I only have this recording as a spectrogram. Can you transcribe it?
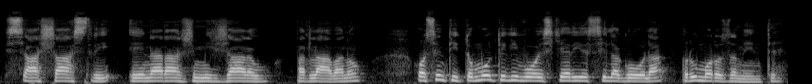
Shastri e Narajmijaru parlavano, ho sentito molti di voi schiarirsi la gola rumorosamente.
